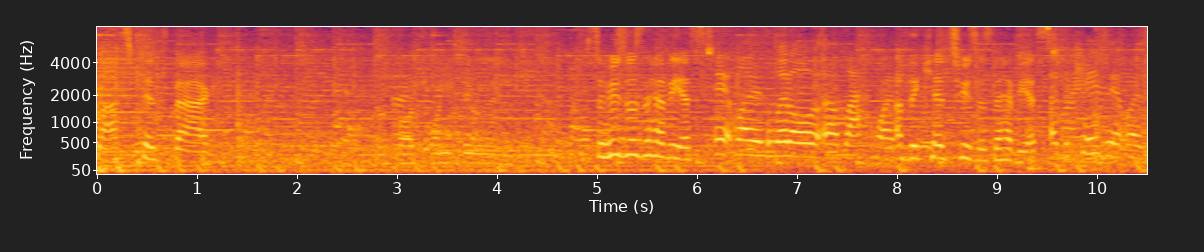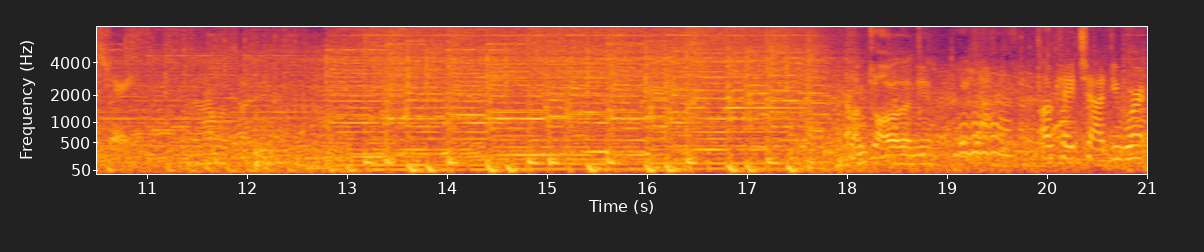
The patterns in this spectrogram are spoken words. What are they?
Last kid's bag. For 22 minutes. So whose was the heaviest? It was the little uh, black one. Of the kids, whose was the heaviest? Of the kids, it was Sherry. I'm taller than you. Okay, Chad, you weren't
